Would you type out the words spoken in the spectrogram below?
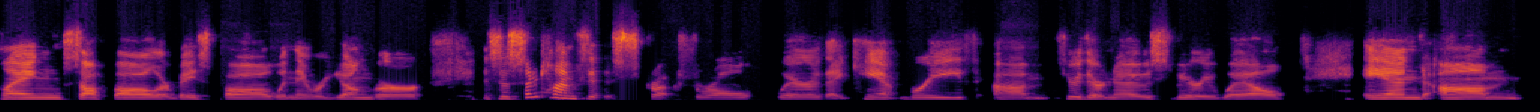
playing softball or baseball when they were younger. And so sometimes it's structural where they can't breathe um, through their nose very well. And um,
